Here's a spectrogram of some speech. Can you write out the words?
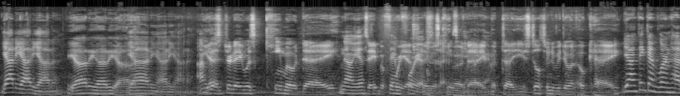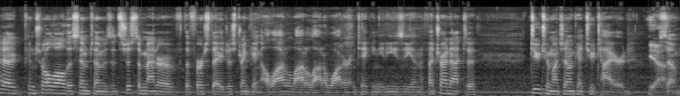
Yada yada yada. Yada, yada, yada. Yada yada yada. I'm yesterday was chemo day. No, yes- Day day before, before yesterday, yesterday was was chemo chemo day, day. but uh, you still seem to be doing okay. Yeah, I think I've learned how to control all the symptoms. It's just a matter of the first day just drinking a lot, a lot, a lot of water and taking it easy. And if I try not to do too much, I don't get too tired. Yeah. So,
